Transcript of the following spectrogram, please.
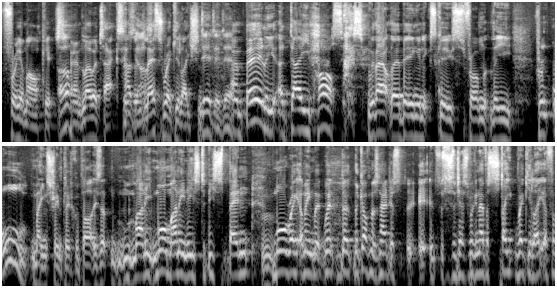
freer markets oh, and lower taxes and less regulation. Did, did, did. And barely a day passes without there being an excuse from the from all mainstream political parties that money, more money needs to be spent. Mm. More, I mean, the, the, government's now just it, suggests we're going to have a state regulator for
